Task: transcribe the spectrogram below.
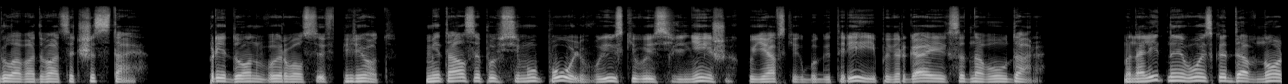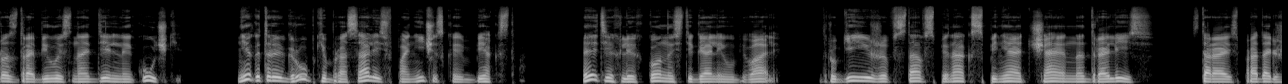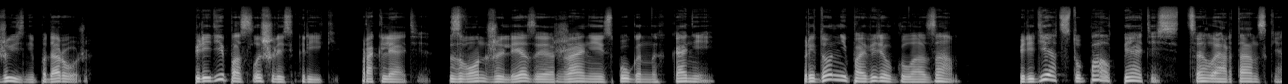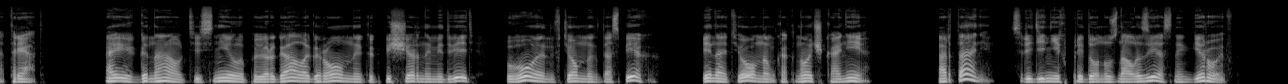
Глава 26. Придон вырвался вперед, метался по всему полю, выискивая сильнейших куявских богатырей и повергая их с одного удара. Монолитное войско давно раздробилось на отдельные кучки. Некоторые группки бросались в паническое бегство. Этих легко настигали и убивали. Другие же, встав спина к спине, отчаянно дрались, стараясь продать жизни подороже. Впереди послышались крики. Проклятие, звон железа и ржание испуганных коней. Придон не поверил глазам. Впереди отступал, пятясь, целый артанский отряд. А их гнал, теснил и повергал огромный, как пещерный медведь, воин в темных доспехах и на темном, как ночь, коне. Артане, среди них Придон узнал известных героев,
